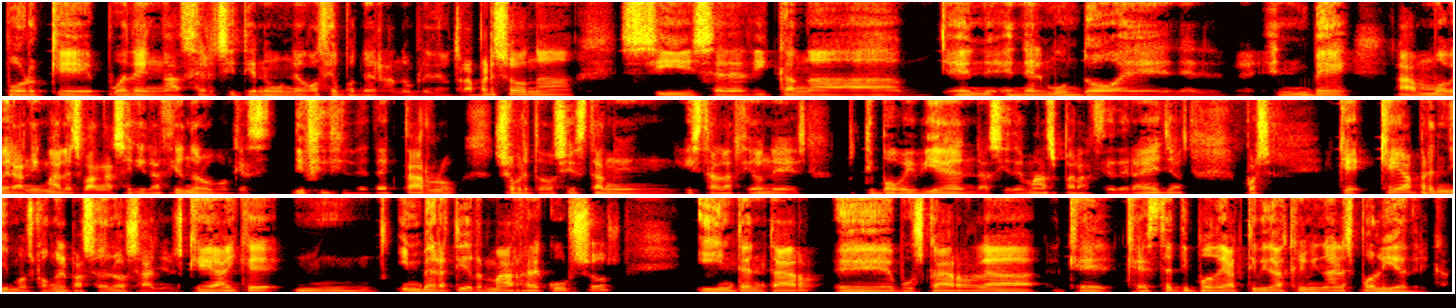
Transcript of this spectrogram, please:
porque pueden hacer, si tienen un negocio, poner a nombre de otra persona, si se dedican a, en, el mundo, en, el, en, B, a mover animales, van a seguir haciéndolo porque es difícil detectarlo, sobre todo si están en instalaciones tipo viviendas y demás para acceder a ellas. Pues, ¿qué, aprendimos con el paso de los años? Que hay que mm, invertir más recursos e intentar eh, buscar que este tipo de actividad criminal es poliédrica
